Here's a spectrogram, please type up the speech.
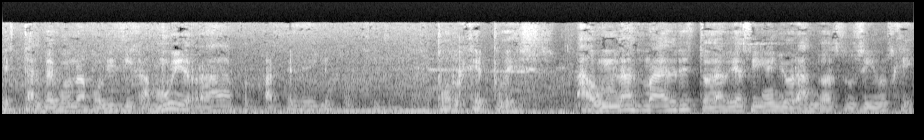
Es tal vez una política muy errada por parte de ellos, porque, porque pues aún las madres todavía siguen llorando a sus hijos que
